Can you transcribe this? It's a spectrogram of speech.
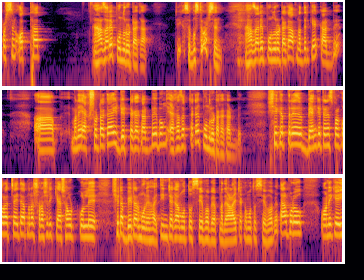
পার্সেন্ট অর্থাৎ হাজারে পনেরো টাকা। ঠিক আছে? বুঝতে পারছেন? হাজারে পনেরো টাকা আপনাদেরকে কাটবে। মানে একশো টাকায় দেড় টাকা কাটবে এবং এক হাজার টাকায় পনেরো টাকা কাটবে। সেক্ষেত্রে ব্যাংকে ট্রান্সফার করার চাইতে আপনারা সরাসরি ক্যাশ আউট করলে সেটা বেটার মনে হয়। তিন টাকা মতো সেভ হবে আপনাদের, আড়াই টাকা মতো সেভ হবে। তারপরেও অনেকেই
